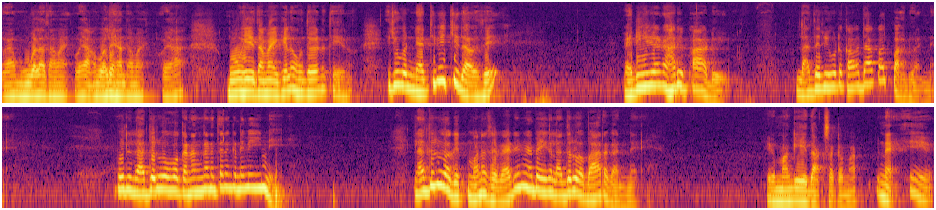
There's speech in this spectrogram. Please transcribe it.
ඔයා මූවලා තමයි ඔයා අඹලයා තමයි ඔයා මෝහේ තමයි කියලා හොඳට තේරෙනවා ඒක නැති වෙච්ච දවසේ වැඩි විදියට හරි පාඩුයි ලදරියට කවදාකවත් පාඩුවක් නැහැ. මොකද ලදරුවව ගණන් ගන්න තැනක නෙවෙයි ඉන්නේ. ලදරුවගෙත් මනස වැඩෙන හැබැයි ඒක ලදරුව බාර ගන්නෑ. ඒක මගේ දක්ෂකමක් නෑ. ඒ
